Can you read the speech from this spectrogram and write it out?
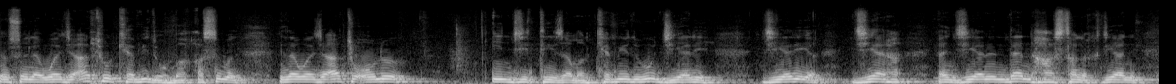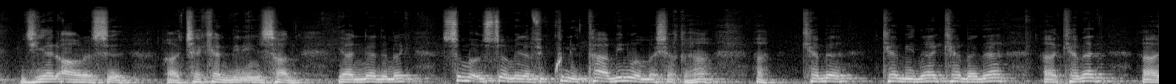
Resulü vecaatu kebidu. Bak aslı bu. İzâ vecaatu onu incittiği zaman kebiduhu ciğeri ciğeri ciğer yani ciğerinden hastalık yani ciğer ağrısı ha, çeken bir insan. Yani ne demek? Sümme üstümüne fi kulli tabin ve meşakka ha, ha kebe kebide kebede ha, kebed ha,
